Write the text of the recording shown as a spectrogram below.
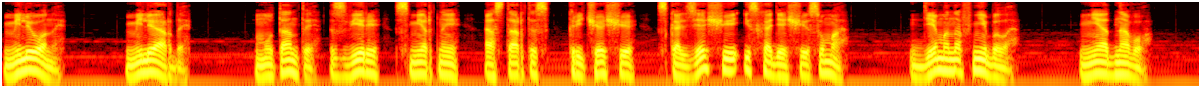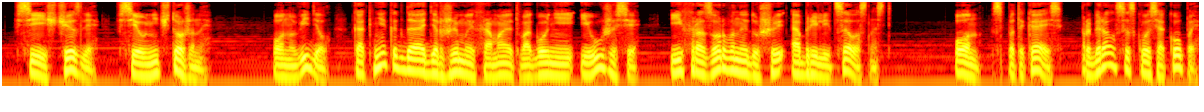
Миллионы. Миллиарды. Мутанты, звери, смертные, астартес, кричащие, скользящие и сходящие с ума. Демонов не было. Ни одного. Все исчезли, все уничтожены. Он увидел, как некогда одержимые хромают в агонии и ужасе, их разорванные души обрели целостность. Он, спотыкаясь, пробирался сквозь окопы,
